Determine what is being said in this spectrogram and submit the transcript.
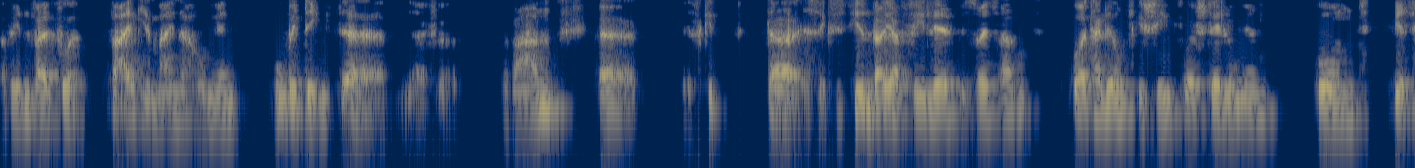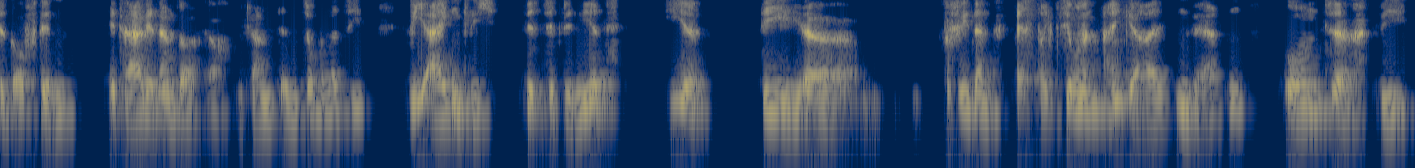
auf jeden Fall vor Verallgemeinerungen unbedingt äh, waren. Äh, es gibt da, es existieren da ja viele, wie soll ich sagen, Urteile und Geschehvorstellungen und wir sind oft in Italien dann dort auch bekannt, denn so man sieht, wie eigentlich diszipliniert hier die äh, verschiedenen Restriktionen eingehalten werden und äh, wie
